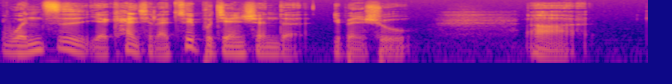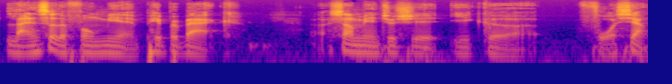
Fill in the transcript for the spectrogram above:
文字，也看起来最不艰深的一本书，啊、呃，蓝色的封面 （paperback），、呃、上面就是一个佛像，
